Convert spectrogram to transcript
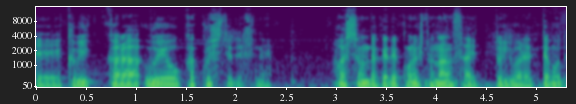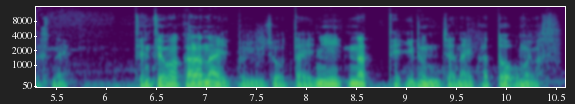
えー、首から上を隠してですねファッションだけでこの人何歳と言われてもですね全然わからないという状態になっているんじゃないかと思います。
